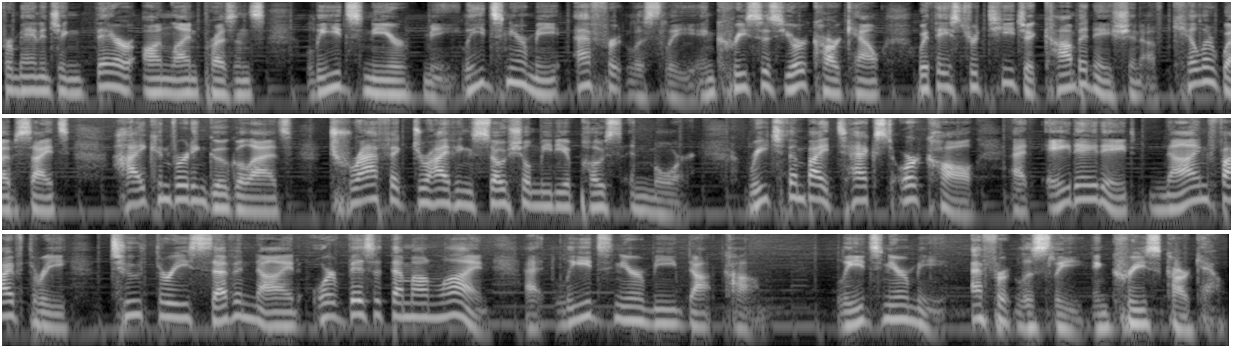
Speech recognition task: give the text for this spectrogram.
for managing their online presence, Leads Near Me. Leads Near Me effortlessly increases your car count with a strategic combination of killer websites, high converting Google ads, traffic driving social media posts, and more. Reach them by text or call at 888 953 2379 or visit them online at leadsnearme.com. Leads Near Me effortlessly increase car count.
